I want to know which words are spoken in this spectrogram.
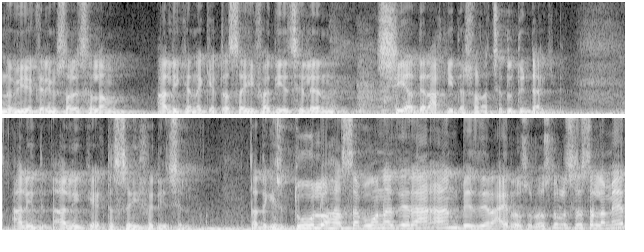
নবী করিম সাল্লাম আলীকে নাকি একটা সহিফা দিয়েছিলেন। শিয়াদের আকিদা শোনাচ্ছে, দু, তিনটা আকিদা। আলী, আলীকে একটা সহিফা দিয়েছিলেন। তাতে কিছু তুল হাসাবোনা জেরা আন বেজের আই রসুল। রসুল্লাহামের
